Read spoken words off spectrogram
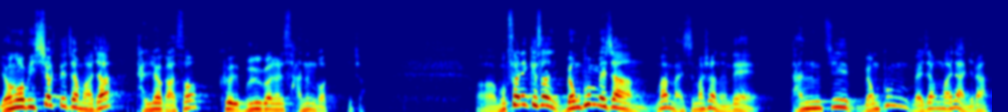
영업이 시작되자마자 달려가서 그 물건을 사는 것이죠. 어, 목사님께서는 명품 매장만 말씀하셨는데 단지 명품 매장만이 아니라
